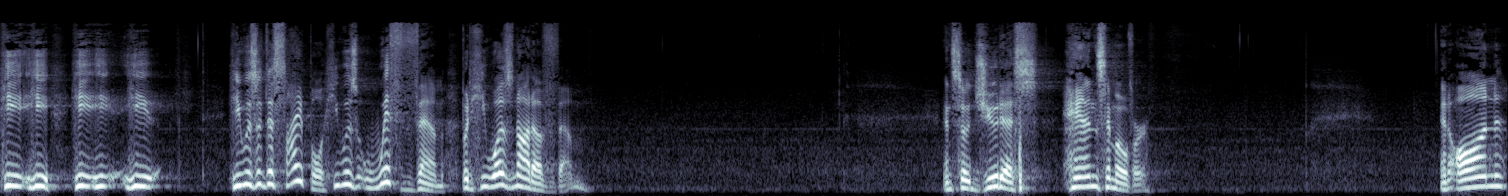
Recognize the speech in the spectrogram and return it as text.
He, he, he, he, he he was a disciple, he was with them, but he was not of them. And so Judas hands him over. And on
